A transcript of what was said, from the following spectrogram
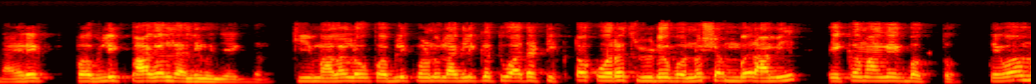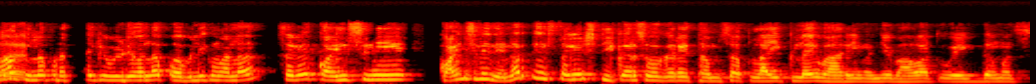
डायरेक्ट पब्लिक पागल झाली म्हणजे एकदम. की मला लोक पब्लिक म्हणू लागली की तू आता टिकटॉक वरच व्हिडिओ बनव शंभर आम्ही एकामागे एक बघतो. तेव्हा मग बरं. तुला प्रत्येक व्हिडिओला पब्लिक मला सगळे कॉइन्सनी कॉइन्सनी देणार ते सगळे स्टिकर्स वगैरे थम्सअप लाईक लय भारी म्हणजे भावा तू एकदमच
